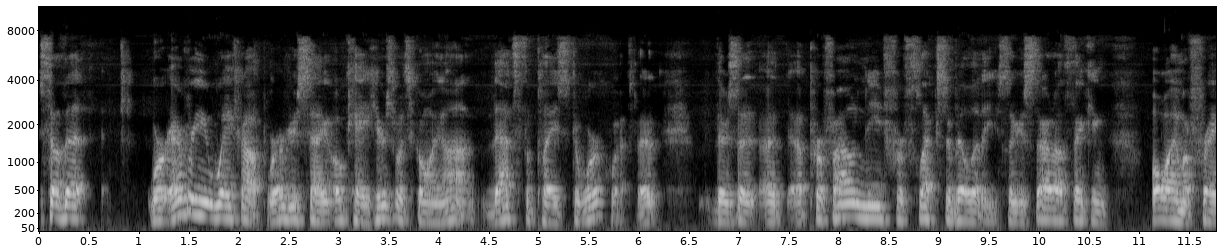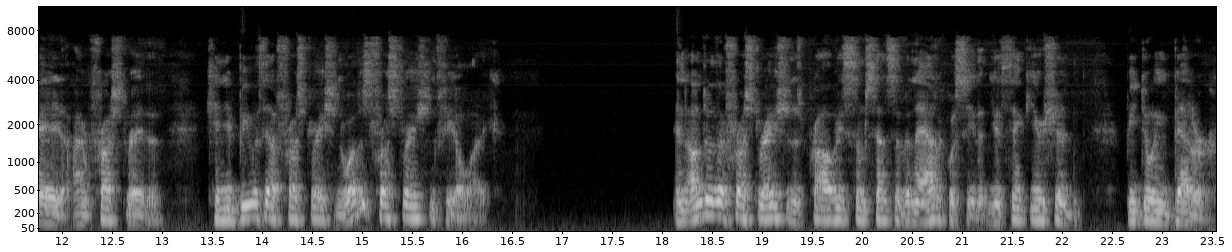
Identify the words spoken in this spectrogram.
so that wherever you wake up, wherever you're saying, okay, here's what's going on, that's the place to work with. There, there's a, a, a, profound need for flexibility. So you start out thinking, oh, I'm afraid, I'm frustrated. Can you be with that frustration? What does frustration feel like? And under the frustration is probably some sense of inadequacy that you think you should be doing better.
